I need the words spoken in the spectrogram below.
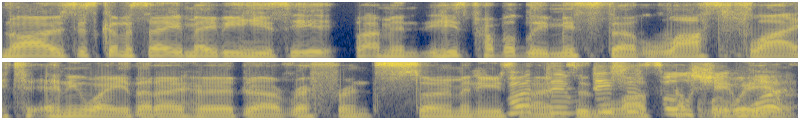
No, I was just going to say maybe he's he, I mean, he's probably missed the last flight anyway that I heard uh, referenced so many what, times. The, this is bullshit. What,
